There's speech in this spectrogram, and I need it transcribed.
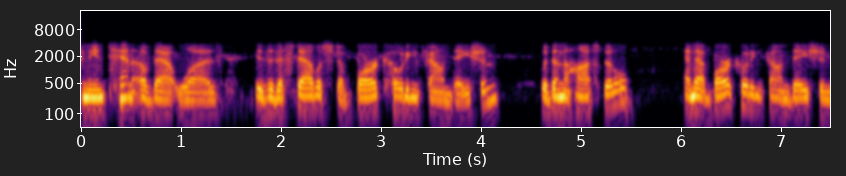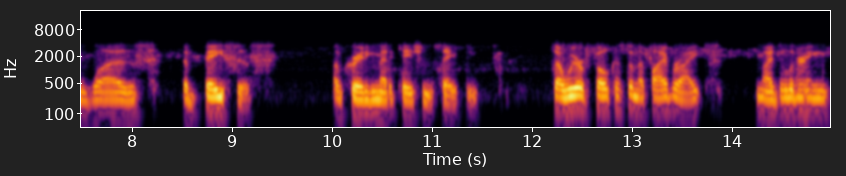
And the intent of that was is it established a barcoding foundation within the hospital. And that barcoding foundation was the basis of creating medication safety. So we were focused on the five rights. Am I delivering,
